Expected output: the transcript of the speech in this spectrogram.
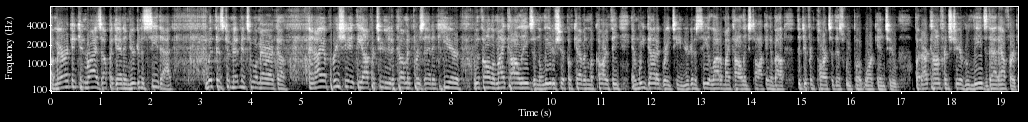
America can rise up again, and you're going to see that with this commitment to America. And I appreciate the opportunity to come and present it here with all of my colleagues and the leadership of Kevin McCarthy. And we've got a great team. You're going to see a lot of my colleagues talking about the different parts of this we put work into. But our conference chair who leads that effort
